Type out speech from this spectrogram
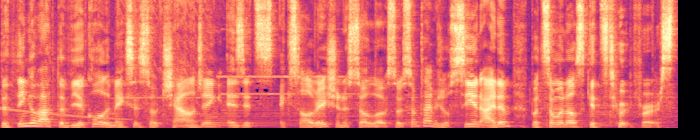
The thing about the vehicle that makes it so challenging is its acceleration is so low. So sometimes you'll see an item, but someone else gets to it first.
